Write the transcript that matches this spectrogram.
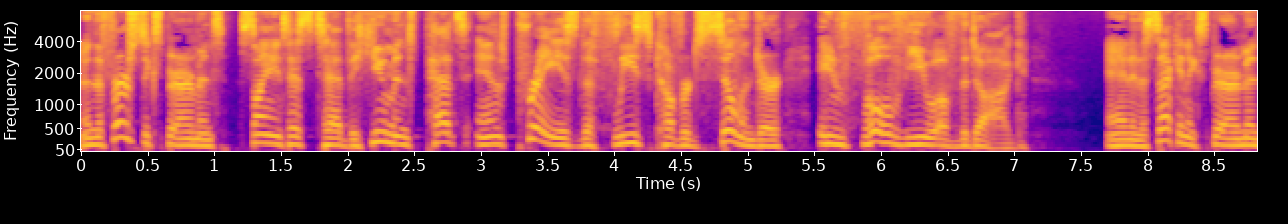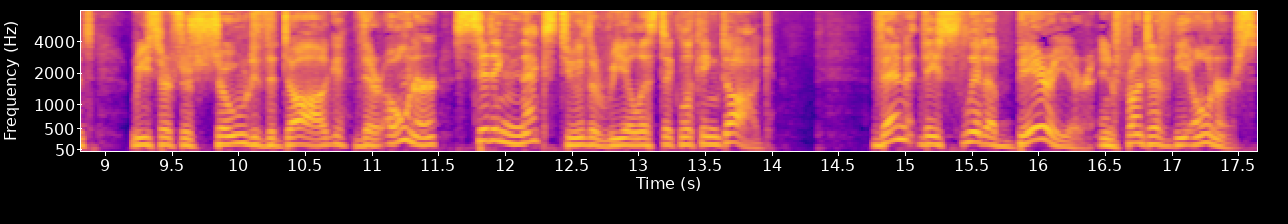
In the first experiment, scientists had the humans pet and praise the fleece covered cylinder in full view of the dog. And in the second experiment, researchers showed the dog, their owner, sitting next to the realistic looking dog. Then they slid a barrier in front of the owners,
